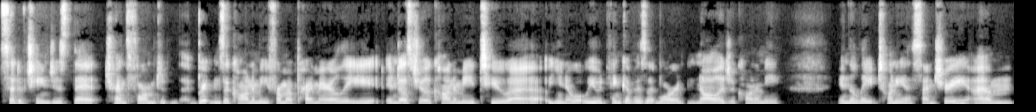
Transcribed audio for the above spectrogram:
set of changes that transformed Britain's economy from a primarily industrial economy to a, you know what we would think of as a more knowledge economy in the late 20th century. Um,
